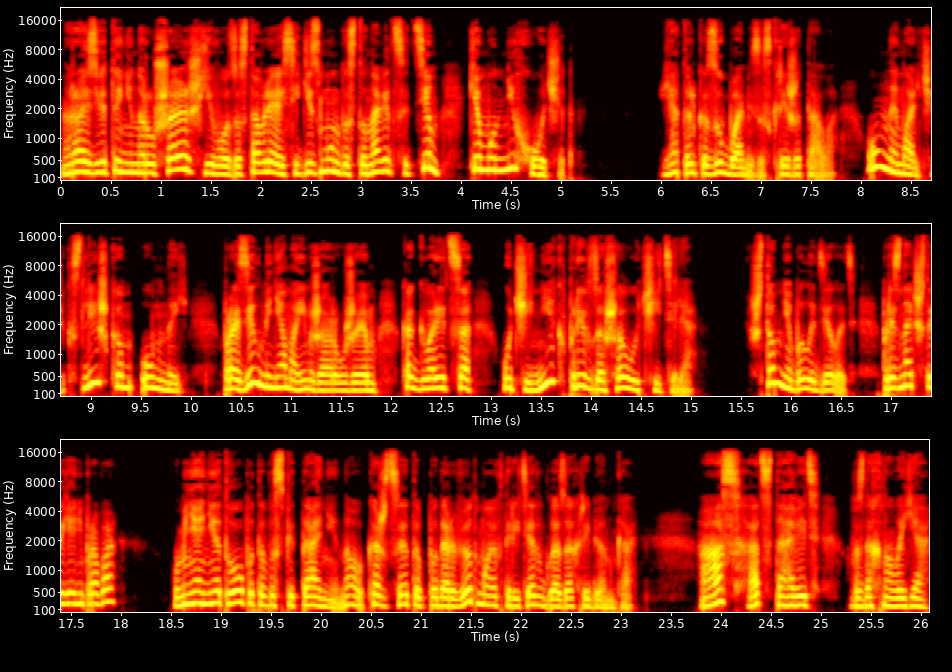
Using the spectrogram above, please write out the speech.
«Разве ты не нарушаешь его, заставляя Сигизмунда становиться тем, кем он не хочет?» Я только зубами заскрежетала. Умный мальчик, слишком умный. Поразил меня моим же оружием. Как говорится, ученик превзошел учителя. Что мне было делать? Признать, что я не права? У меня нет опыта воспитания, но, кажется, это подорвет мой авторитет в глазах ребенка. «Ас, отставить!» — вздохнула я.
